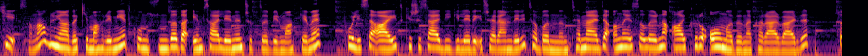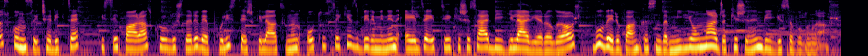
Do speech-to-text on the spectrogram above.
ki sanal dünyadaki mahremiyet konusunda da emsallerinin çıktığı bir mahkeme, polise ait kişisel bilgileri içeren veri tabanının temelde anayasalarına aykırı olmadığına karar verdi. Söz konusu içerikte istihbarat kuruluşları ve polis teşkilatının 38 biriminin elde ettiği kişisel bilgiler yer alıyor. Bu veri bankasında milyonlarca kişinin bilgisi bulunuyor.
